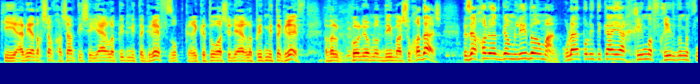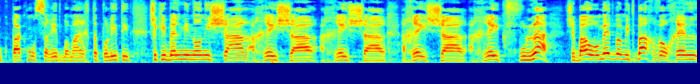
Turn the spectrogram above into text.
כי אני עד עכשיו חשבתי שיאיר לפיד מתאגרף, זאת קריקטורה של יאיר לפיד מתאגרף, אבל כל יום לומדים משהו חדש. וזה יכול להיות גם ליברמן, אולי הפוליטיקאי הכי מפחיד ומפוקפק מוסרית במערכת הפוליטית, שקיבל מנוני שער אחרי שער אחרי שער אחרי שער אחרי כפולה, שבה הוא עומד במטבח ואוכל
